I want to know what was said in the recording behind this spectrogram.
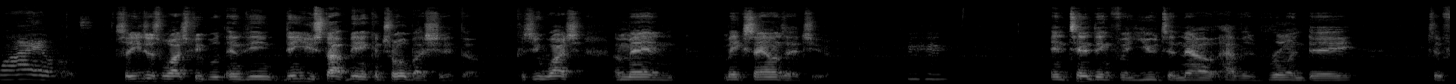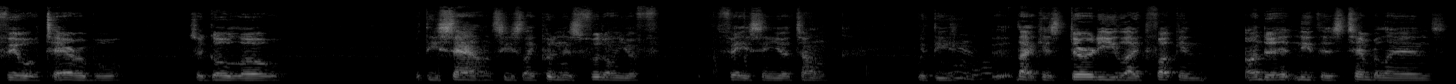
wild. So you just watch people, and then then you stop being controlled by shit though, because you watch a man make sounds at you, Mhm. intending for you to now have a ruined day, to feel terrible, to go low. With these sounds, he's like putting his foot on your f- face and your tongue. With these, Ew. like his dirty, like fucking underneath his Timberlands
